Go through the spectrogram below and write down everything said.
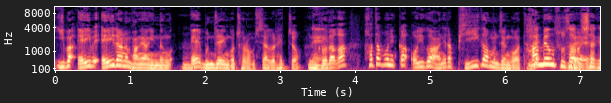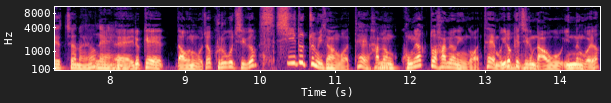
이바 A, A라는 방향이 있는 음. 애 문제인 것처럼 시작을 했죠. 네. 그러다가 하다 보니까 어 이거 아니라 B가 문제인 것 같은데. 하명 수사로 네. 시작했잖아요. 네. 네. 이렇게 나오는 거죠. 그리고 지금 C도 좀 이상한 것 같아. 하명 음. 공약도 하명인 것 같아. 뭐 이렇게 음. 지금 나오고 있는 거예요.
